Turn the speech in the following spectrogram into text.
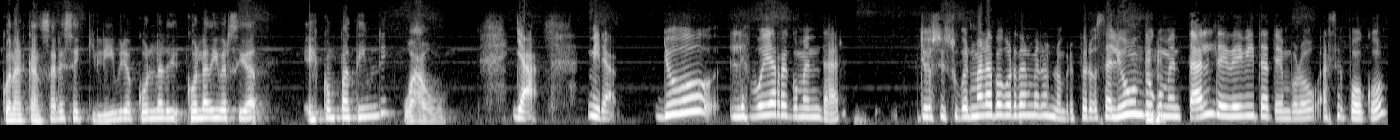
con alcanzar ese equilibrio con la, con la diversidad? ¿Es compatible? Wow. Ya, mira, yo les voy a recomendar, yo soy súper mala para acordarme los nombres, pero salió un documental de David Attenborough hace poco,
